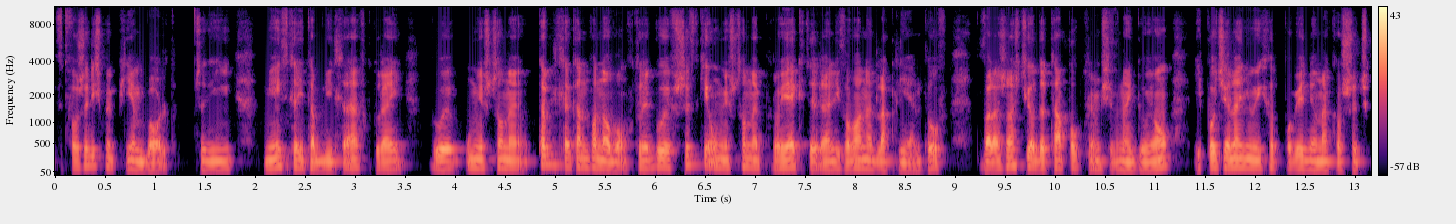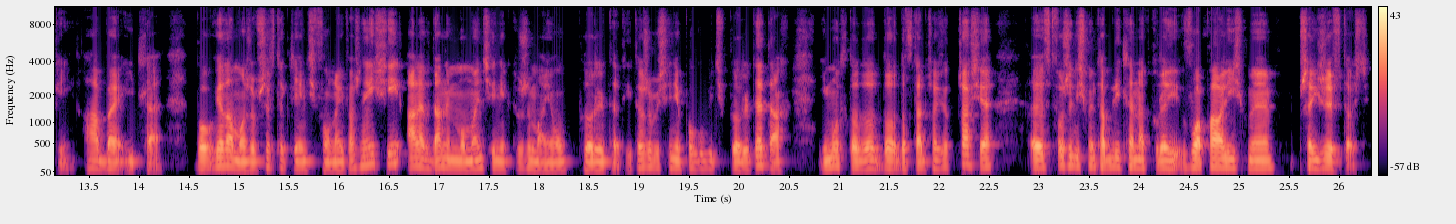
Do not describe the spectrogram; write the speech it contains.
Stworzyliśmy PM Board, czyli miejsce i tablicę, w której były umieszczone, tablicę kanbanową, w której były wszystkie umieszczone projekty realizowane dla klientów, w zależności od etapu, w którym się znajdują znajdują i podzieleniu ich odpowiednio na koszyczki A, B i C, bo wiadomo, że wszyscy klienci są najważniejsi, ale w danym momencie niektórzy mają priorytet i to, żeby się nie pogubić w priorytetach i móc to do, do, dostarczać od czasie, e, stworzyliśmy tablicę, na której włapaliśmy przejrzystość.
